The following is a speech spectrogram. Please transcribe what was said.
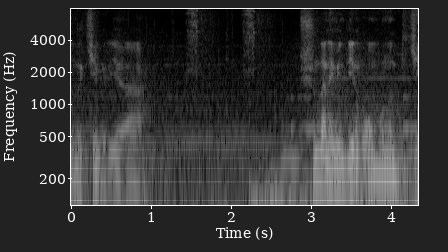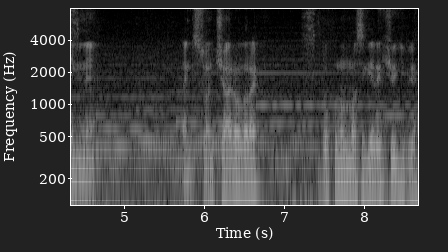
Fındık kemiri ya. Şundan emin değilim. On bunun dikenine sanki son çare olarak dokunulması gerekiyor gibi.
